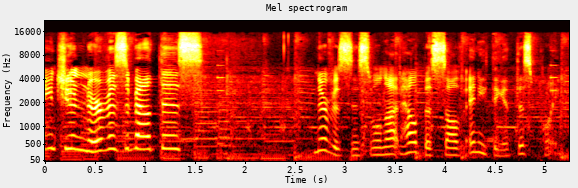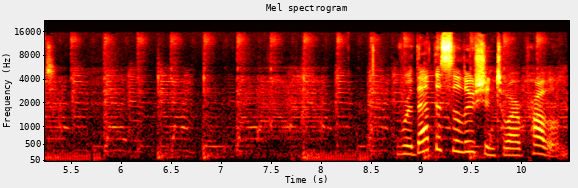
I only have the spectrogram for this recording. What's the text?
Ain't you nervous about this? Nervousness will not help us solve anything at this point. Were that the solution to our problem,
